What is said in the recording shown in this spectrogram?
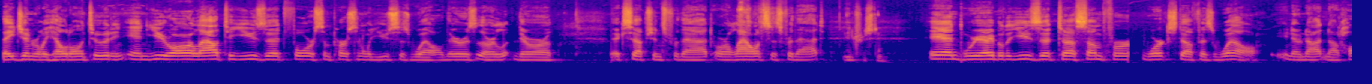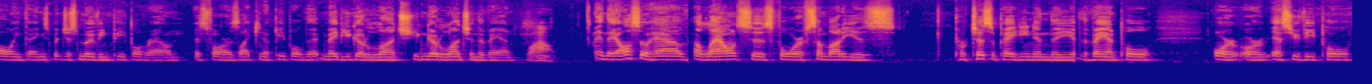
They generally held on to it, and, and you are allowed to use it for some personal use as well. There is there are, there are exceptions for that or allowances for that. Interesting. And we are able to use it uh, some for work stuff as well. You know, not not hauling things, but just moving people around. As far as like you know, people that maybe you go to lunch, you can go to lunch in the van. Wow. And they also have allowances for if somebody is participating in the the van pool or, or SUV pool.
